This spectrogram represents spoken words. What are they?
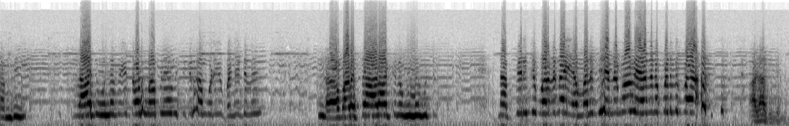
தம்பி. ராஜு உன்னை வீட்டோட மாப்பிள்ளைய வச்சுக்கிறதா முடிவு பண்ணிட்டு நான் வளர்த்த ஆளாக்குன உன்னை விட்டு நான் பிரிஞ்சு போறதுன்னா என் மனசு என்னமோ வேதனைப்படுதுப்பா. அழாதீங்கம்மா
